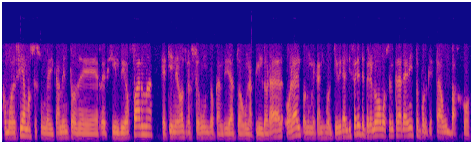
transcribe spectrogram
como decíamos, es un medicamento de Red Hill Biopharma, que tiene otro segundo candidato a una píldora oral con un mecanismo antiviral diferente, pero no vamos a entrar en esto porque está aún bajo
